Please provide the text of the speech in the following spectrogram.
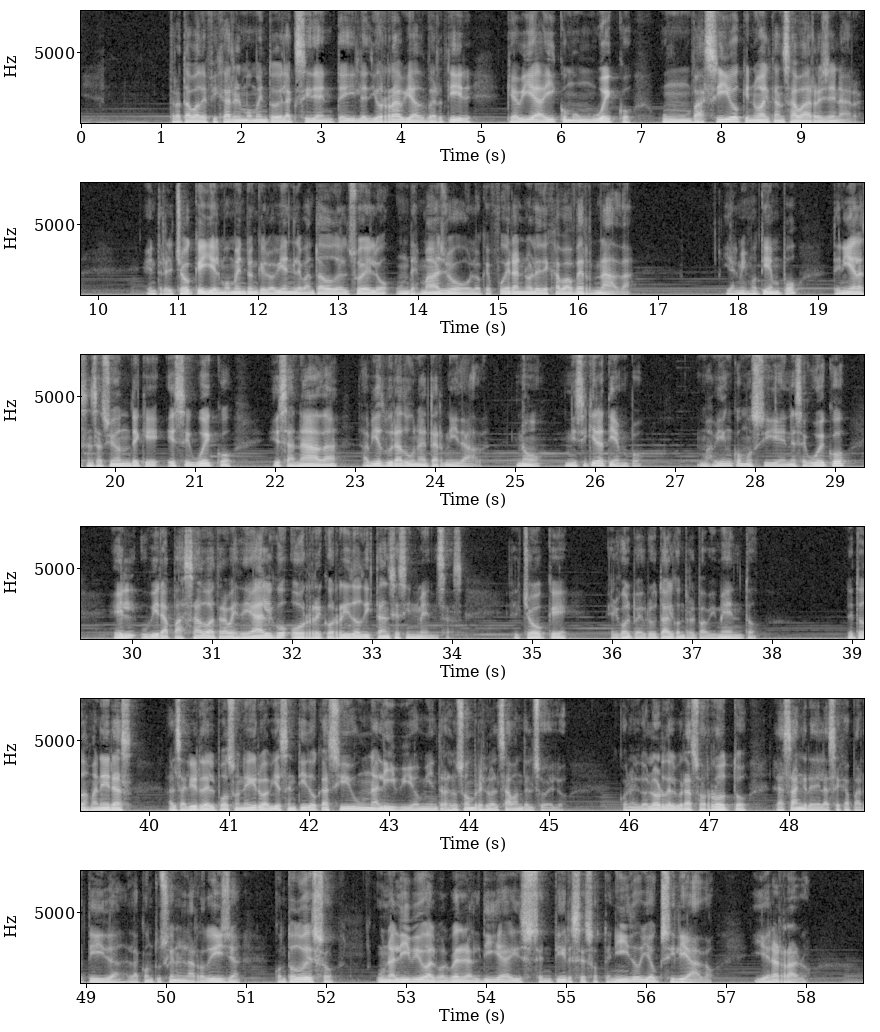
Trataba de fijar el momento del accidente y le dio rabia advertir que había ahí como un hueco, un vacío que no alcanzaba a rellenar. Entre el choque y el momento en que lo habían levantado del suelo, un desmayo o lo que fuera no le dejaba ver nada. Y al mismo tiempo tenía la sensación de que ese hueco, esa nada, había durado una eternidad. No, ni siquiera tiempo. Más bien como si en ese hueco él hubiera pasado a través de algo o recorrido distancias inmensas. El choque, el golpe brutal contra el pavimento. De todas maneras, al salir del pozo negro había sentido casi un alivio mientras los hombres lo alzaban del suelo. Con el dolor del brazo roto, la sangre de la ceja partida, la contusión en la rodilla, con todo eso, un alivio al volver al día y sentirse sostenido y auxiliado. Y era raro.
